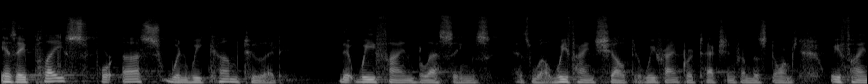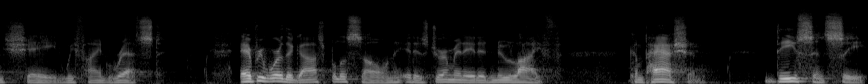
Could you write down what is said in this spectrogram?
is a place for us when we come to it that we find blessings as well. We find shelter, we find protection from the storms, we find shade, we find rest. Everywhere the gospel is sown, it has germinated new life, compassion, decency,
